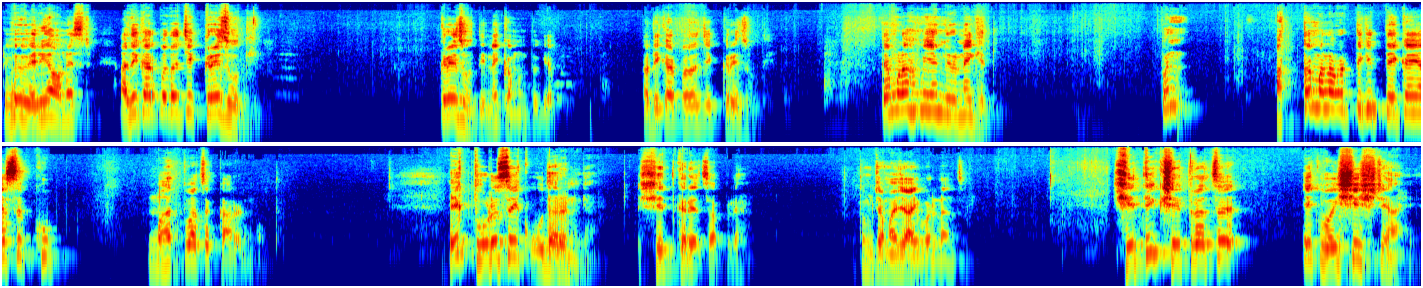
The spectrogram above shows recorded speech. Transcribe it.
टू बी व्हेरी ऑनेस्ट अधिकारपदाची क्रेज होती. क्रेज होती नाही का म्हणतो की आपण? अधिकारपदाची क्रेज होती. त्यामुळे आम्ही हा निर्णय घेतला. पण आत्ता मला वाटतं की ते काही असं खूप महत्त्वाचं कारण नव्हतं. एक थोडंसं एक उदाहरण घ्या शेतकऱ्याचं आपल्या तुमच्या माझ्या आईवडिलांचं. शेती क्षेत्राचं एक वैशिष्ट्य आहे.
